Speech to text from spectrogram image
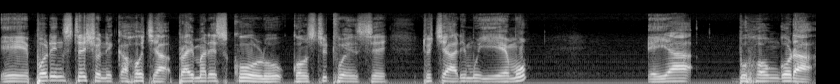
e polling station kahocha primary school constituency tukyali mu yemu eya buhongola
